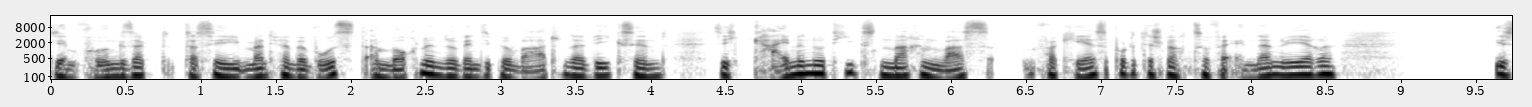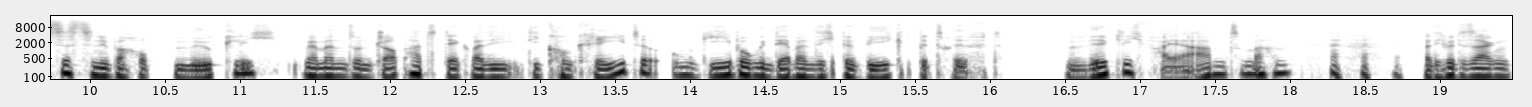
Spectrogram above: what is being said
Sie haben vorhin gesagt, dass Sie manchmal bewusst am Wochenende, wenn Sie privat unterwegs sind, sich keine Notizen machen, was verkehrspolitisch noch zu verändern wäre. Ist es denn überhaupt möglich, wenn man so einen Job hat, der quasi die konkrete Umgebung, in der man sich bewegt, betrifft, wirklich Feierabend zu machen? Weil ich würde sagen,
